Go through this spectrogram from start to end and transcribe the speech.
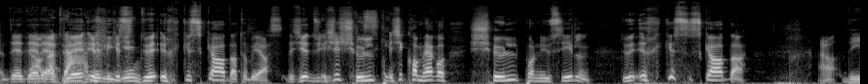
Det det Ja, det det Du er er, det yrkes, du er yrkesskada, Tobias. Det er ikke, du, ikke, skyld, ikke kom her og skyld på New Zealand. Du er yrkesskada. Ja, De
